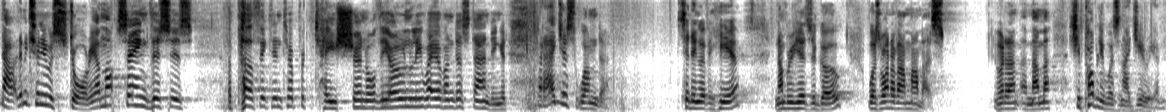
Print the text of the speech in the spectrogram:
Now, let me tell you a story. I'm not saying this is a perfect interpretation or the only way of understanding it, but I just wonder. Sitting over here a number of years ago was one of our mamas. You know what a mama? She probably was Nigerian.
